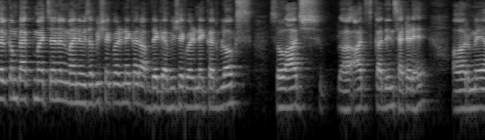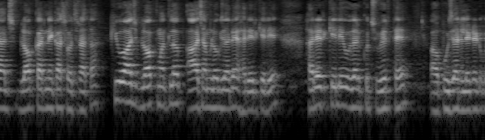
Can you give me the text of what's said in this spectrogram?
welcome back to my channel my name is Abhishek Varnekar आप देखें अभिषेक वर्णेकर ब्लॉग्स सो आज आज का दिन सैटरडे है और मैं आज ब्लॉग करने का सोच रहा था। क्यों आज ब्लॉग मतलब आज हम लोग जा रहे हैं हरेर के लिए। हरेर के लिए उधर कुछ वीर थे पूजा रिलेटेड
